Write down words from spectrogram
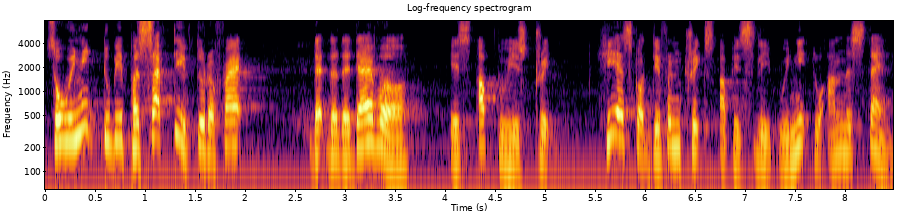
So we need to be perceptive to the fact that the, the devil is up to his trick. He has got different tricks up his sleeve. We need to understand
